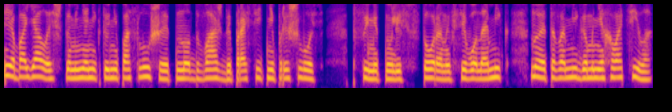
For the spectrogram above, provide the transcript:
Я боялась, что меня никто не послушает, но дважды просить не пришлось. Псы метнулись в стороны всего на миг, но этого мига мне хватило.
